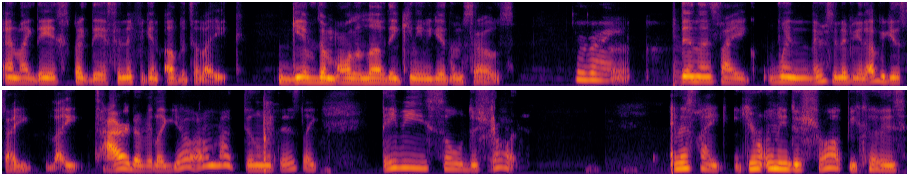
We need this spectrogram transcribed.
And like they expect their significant other to like give them all the love they can't even give themselves. Right. Then it's like when their significant other gets like like tired of it, like, yo, I'm not dealing with this. Like they be so distraught. And it's like you're only distraught because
